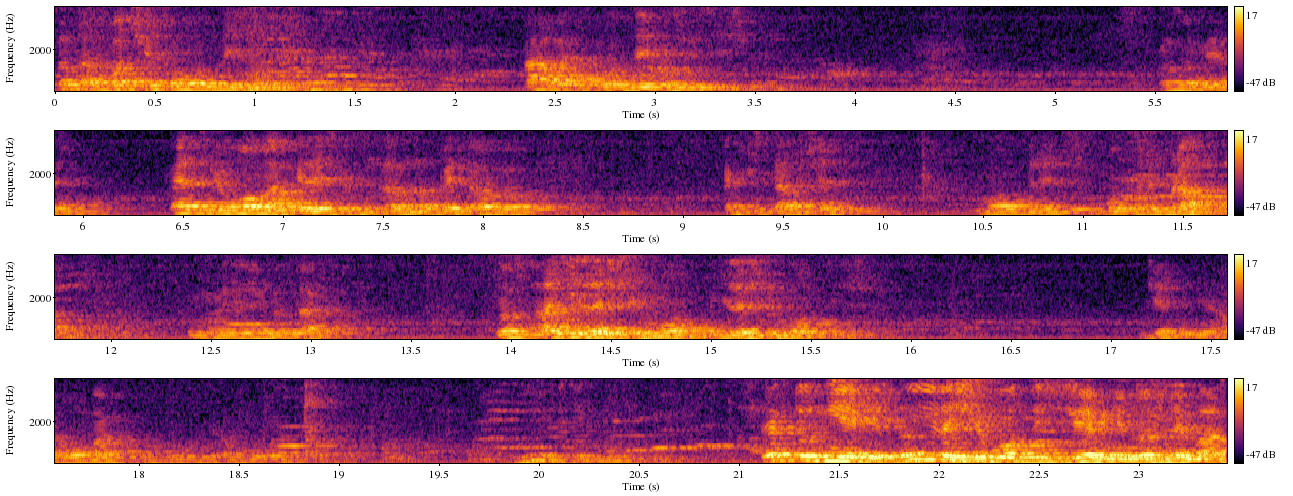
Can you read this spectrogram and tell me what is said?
Co tam, chodź się pomodlimy. Ale pomodlimy się dzisiaj. Rozumiesz? Andrew Woma kiedyś ktoś tam zapytał go, jakiś tam przed mądry, mądry brat. Mówi do niego tak, no a ile się, modl, ile się modlisz? Dziennie. A Łomak mówi, a nie wiem. Jak to nie wiesz? No ile się modlisz dziennie? No ile masz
